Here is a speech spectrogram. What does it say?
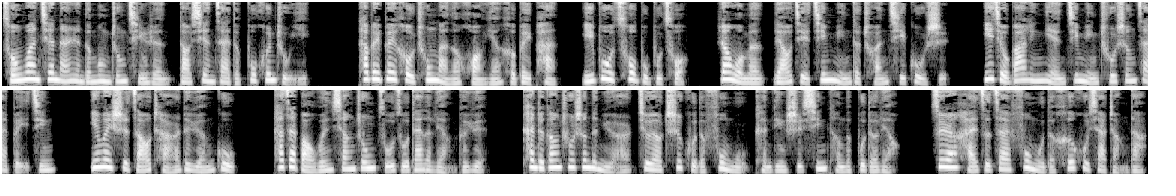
从万千男人的梦中情人到现在的不婚主义。他被背后充满了谎言和背叛，一步错步步错。让我们了解金明的传奇故事。一九八零年，金明出生在北京，因为是早产儿的缘故，他在保温箱中足足待了两个月。看着刚出生的女儿就要吃苦的父母，肯定是心疼的不得了。虽然孩子在父母的呵护下长大，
